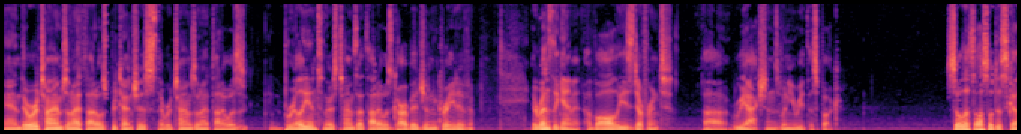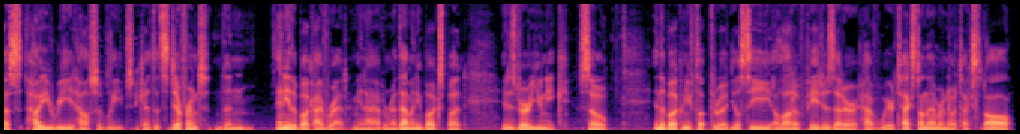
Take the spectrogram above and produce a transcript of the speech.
And there were times when I thought it was pretentious. There were times when I thought it was brilliant. And there's times I thought it was garbage and creative. It runs the gamut of all these different uh, reactions when you read this book. So let's also discuss how you read House of Leaves because it's different than any of the book I've read. I mean, I haven't read that many books, but it is very unique. So in the book, when you flip through it, you'll see a lot of pages that are have weird text on them or no text at all,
